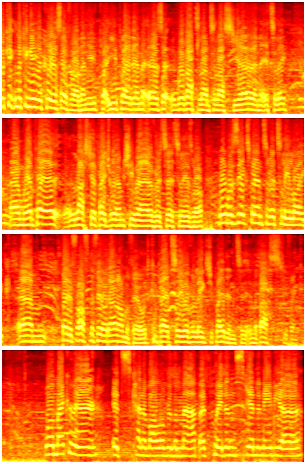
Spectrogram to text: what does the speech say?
Looking looking at your career so far, then you play, you played in uh, with Atalanta last year in Italy. Um, we had a player last year, Paige Williams. She went over to Italy as well. What was the experience of Italy like, um, both off the field and on the field, compared to other leagues you played in in the past? Do you think? Well, in my career, it's kind of all over the map. I've played in Scandinavia,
